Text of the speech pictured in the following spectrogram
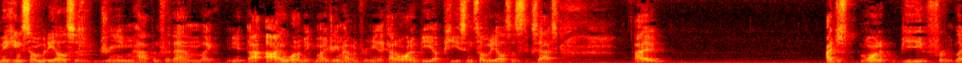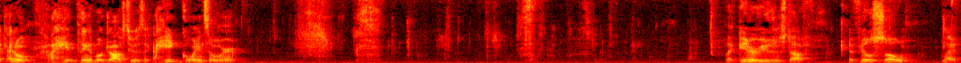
making somebody else's dream happen for them. Like I, I want to make my dream happen for me. Like I don't want to be a piece in somebody else's success. I I just want to be for like I don't I hate the thing about jobs too is like I hate going somewhere like interviews and stuff. It feels so like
